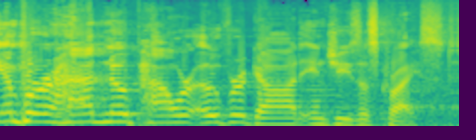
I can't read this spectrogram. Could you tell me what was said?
The emperor had no power over God in Jesus Christ.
